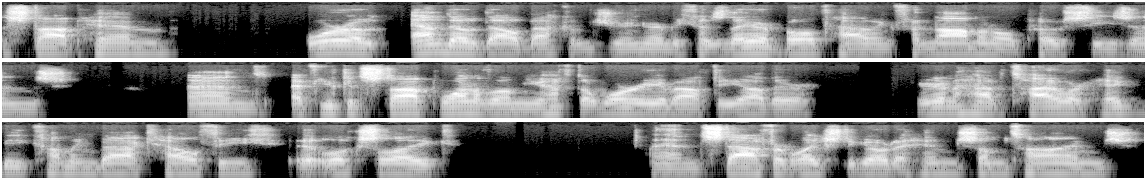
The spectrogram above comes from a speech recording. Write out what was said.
to stop him or and Odell Beckham Jr. because they are both having phenomenal postseasons. And if you can stop one of them, you have to worry about the other. You're going to have Tyler Higbee coming back healthy, it looks like. And Stafford likes to go to him sometimes.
